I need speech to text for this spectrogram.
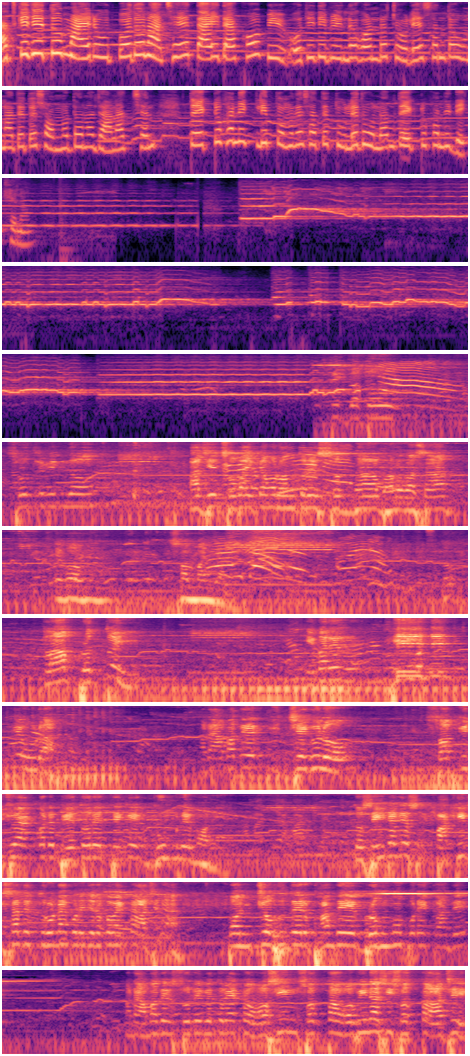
আজকে যেহেতু মায়ের উদ্বোধন আছে, তাই দেখো অতিথি বৃন্দগণরা চলে এসেছেন, তো ওনাদের তো সম্বর্ধনা জানাচ্ছেন। তো একটুখানি ক্লিপ তোমাদের সাথে তুলে ধরলাম, তো একটুখানি দেখে নাও। শ্রোতৃবৃন্দ সবাইকে আমার অন্তরের শ্রদ্ধা, ভালোবাসা এবং সম্মান জানাই। তো ক্লাব প্রত্যয়ই এবারের উড়ান। মানে আমাদের ইচ্ছেগুলো সব কিছু একবারে ভেতরে থেকে গুমড়ে মরে। তো সেইটাকে পাখির সাথে তুলনা করে যেরকম একটা আছে না, পঞ্চভূতের ফাঁদে, ব্রহ্ম পড়ে কাঁদে। মানে আমাদের শরীরের ভেতরে একটা অসীম সত্তা, অবিনাশী সত্তা আছে।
